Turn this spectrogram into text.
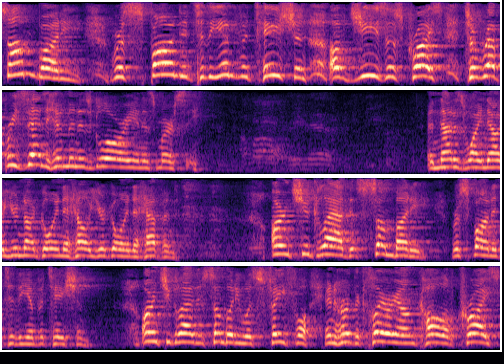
somebody responded to the invitation of Jesus Christ to represent Him in His glory and His mercy. And that is why now you're not going to hell, you're going to heaven. Aren't you glad that somebody responded to the invitation? Aren't you glad that somebody was faithful and heard the clarion call of Christ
